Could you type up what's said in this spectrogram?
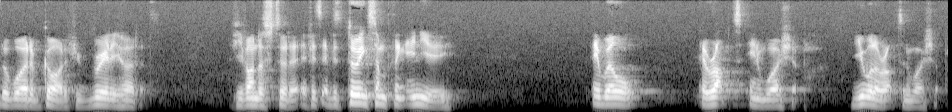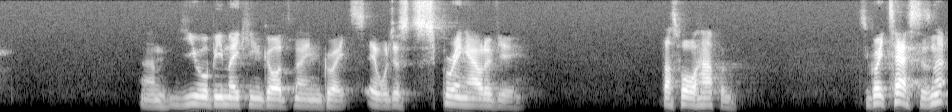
the word of God, if you've really heard it, if you've understood it, if it's, if it's doing something in you, it will erupt in worship. You will erupt in worship. Um, you will be making God's name great. It will just spring out of you. That's what will happen. It's a great test, isn't it?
